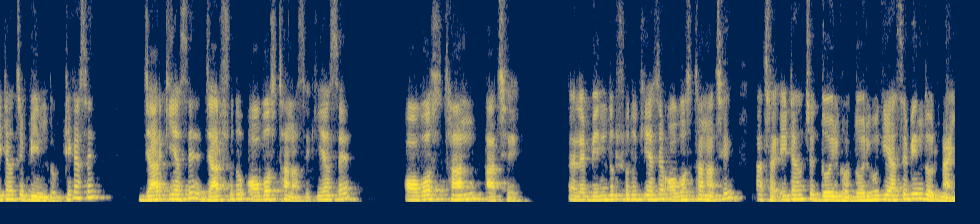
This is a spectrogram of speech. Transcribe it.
এটা হচ্ছে বিন্দু, ঠিক আছে? যার কি আছে? যার শুধু অবস্থান আছে। কি আছে? অবস্থান আছে। তাহলে বিন্দুর শুধু কি আছে? অবস্থান আছে। আচ্ছা এটা হচ্ছে দৈর্ঘ্য। দৈর্ঘ্য কি আছে বিন্দুর? নাই।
